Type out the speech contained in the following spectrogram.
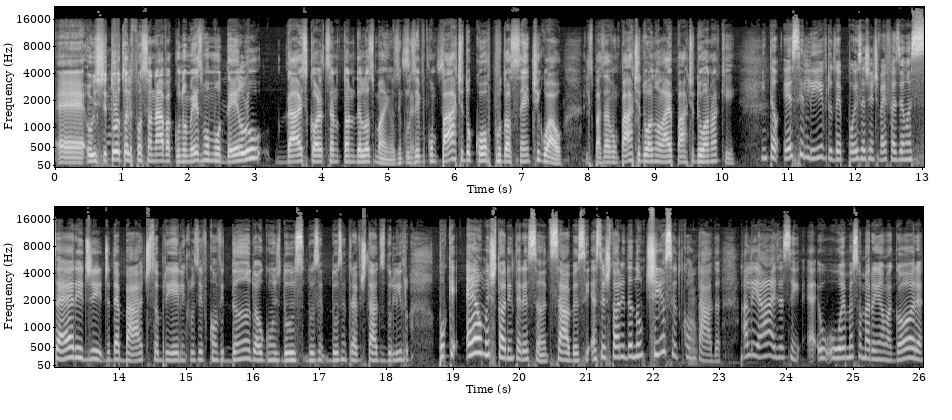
É, o Instituto ele funcionava no mesmo modelo da Escola de San Antônio de los Banhos, inclusive com parte do corpo docente igual. Eles passavam parte do ano lá e parte do ano aqui. Então, esse livro, depois a gente vai fazer uma série de, de debates sobre ele, inclusive convidando alguns dos, dos, dos entrevistados do livro, porque é uma história interessante, sabe? Assim, essa história ainda não tinha sido contada. Aliás, assim, é, o, o Emerson Maranhão agora,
